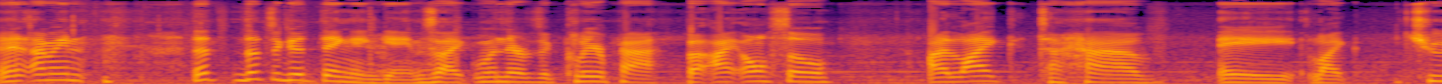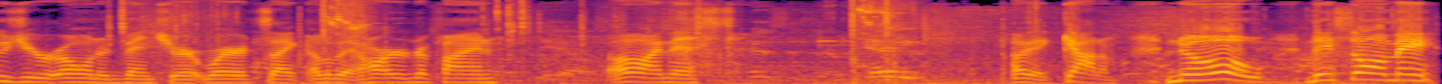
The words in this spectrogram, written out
And, I mean, that's, that's a good thing in games, like, when there's a clear path. But I also, I like to have a, like, choose your own adventure where it's, like, a little bit harder to find. Oh, I missed. Okay, got him. No! They saw me!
